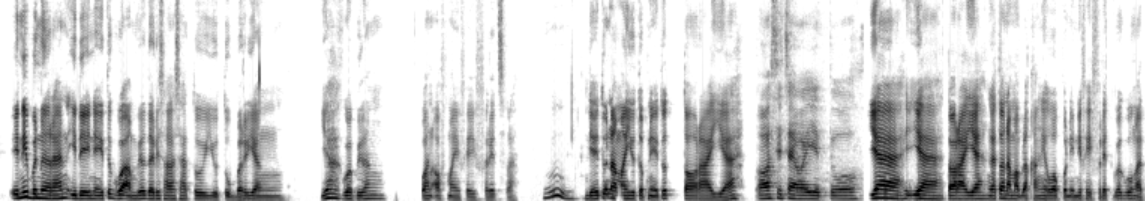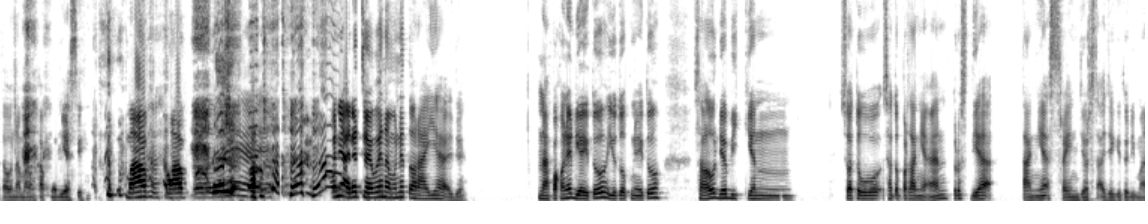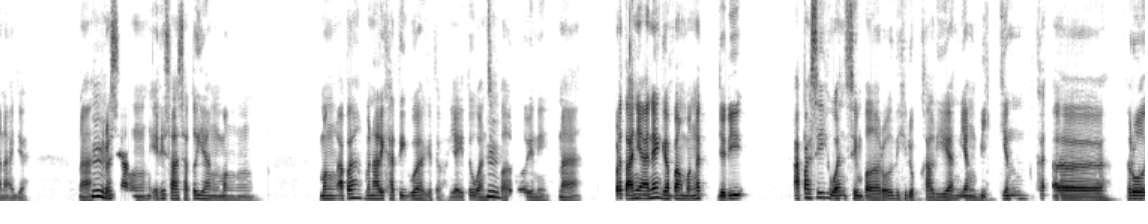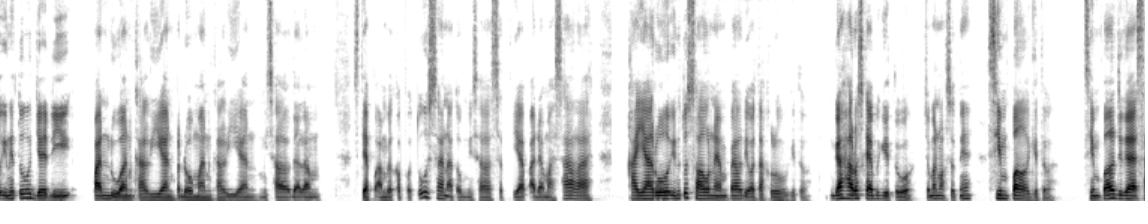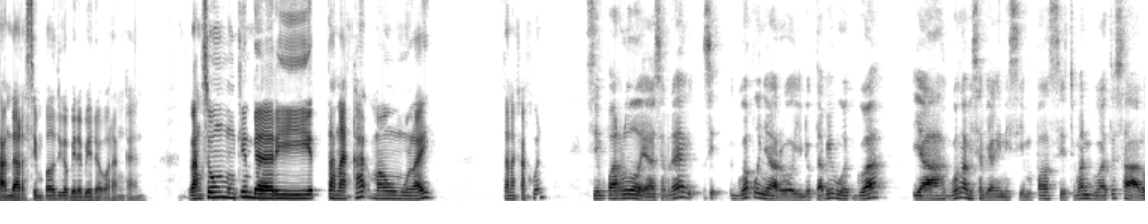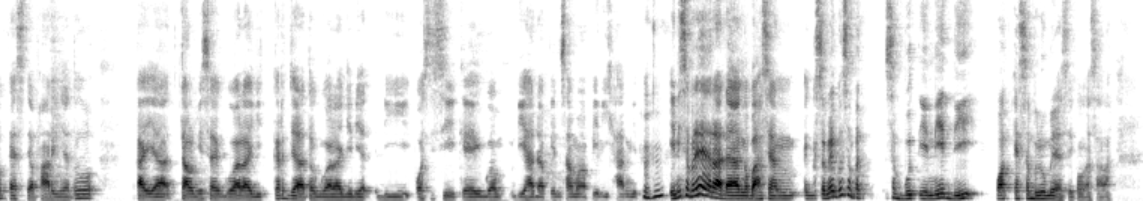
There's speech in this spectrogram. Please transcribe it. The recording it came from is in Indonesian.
Ini beneran idenya itu gue ambil dari salah satu youtuber yang ya gue bilang one of my favorites lah. Uh. Dia itu nama YouTube-nya itu Toraya. Oh si cewek itu. Ya, ya, Toraya. Nggak tahu nama belakangnya walaupun ini favorite gue, gue nggak tahu nama lengkapnya dia sih. maaf, maaf. Pokoknya ada cewek namanya Toraya aja. Nah, pokoknya dia itu YouTube-nya itu selalu dia bikin suatu satu pertanyaan, terus dia tanya strangers aja gitu di mana aja. Nah, Hmm. terus yang ini salah satu yang meng, meng apa menarik hati gue gitu, yaitu One Hmm. Simple Rule ini. Nah, pertanyaannya gampang banget. Jadi apa sih one simple rule di hidup kalian yang bikin eh, rule ini tuh jadi panduan kalian, pedoman kalian, misal dalam setiap ambil keputusan atau misal setiap ada masalah, kayak rule ini tuh selalu nempel di otak lu gitu. Gak harus kayak begitu, cuman maksudnya simple gitu. Simple juga standar simple juga beda-beda orang kan. Langsung mungkin dari Tanaka mau mulai. Tanaka kun? Simple rule ya. Sebenarnya si, gue punya rule hidup tapi buat gue ya gue nggak bisa bilang ini simple sih. Cuman gue tuh selalu kayak setiap harinya tuh kayak kalau misalnya gue lagi kerja atau gue lagi di, di posisi kayak gue dihadapin sama pilihan gitu. Mhm. Ini sebenarnya rada ngebahas yang eh, sebenarnya gue sempet sebut ini di podcast sebelumnya sih kalau nggak salah.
